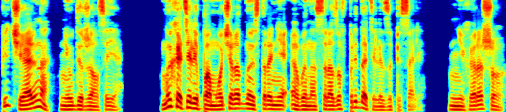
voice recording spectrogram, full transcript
Печально, не удержался я. Мы хотели помочь родной стране, а вы нас сразу в предателя записали. Нехорошо.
